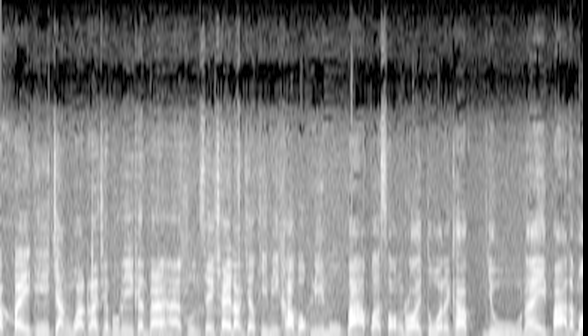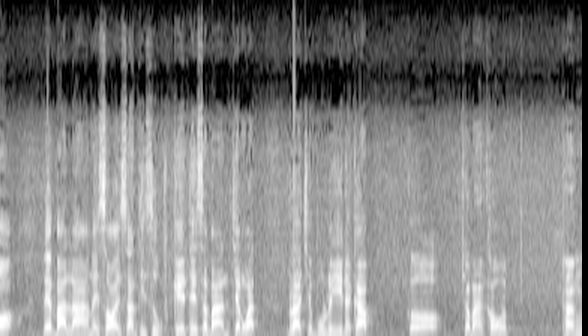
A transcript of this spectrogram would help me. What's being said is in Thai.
ลับไปที่จังหวัดราชบุรีกันบ้างฮะคุณเสกชัยหลังจากที่มีข่าวบอกมีหมูป่ากว่า 200 ตัวนะครับ อยู่ในป่าละเมาะ และบ้านล้างในซอยสันติสุขเขตเทศบาลจังหวัดราชบุรีนะครับ ก็ชาวบ้านเขาก็ทั้ง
